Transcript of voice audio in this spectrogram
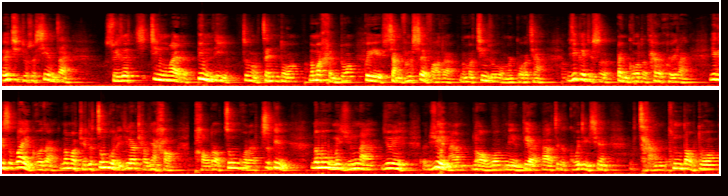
而且就是现在，随着境外的病例这种增多，那么很多会想方设法的，那么进入我们国家。一个就是本国的，他要回来；一个是外国的，那么觉得中国的医疗条件好，跑到中国来治病。那么我们云南因为越南、老挝、缅甸啊，这个国境线长，通道多，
